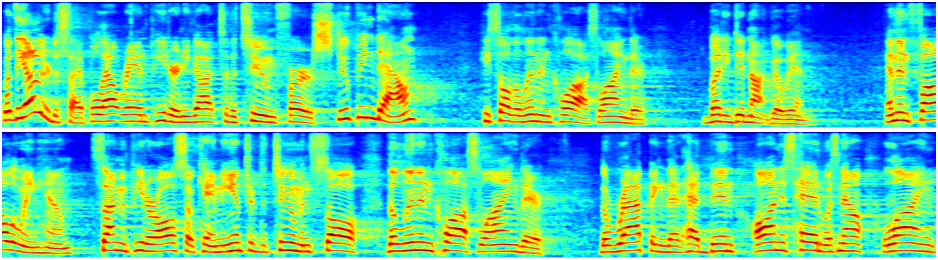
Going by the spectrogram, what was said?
But the other disciple outran Peter, and he got to the tomb first. Stooping down, he saw the linen cloths lying there, but he did not go in. And then following him, Simon Peter also came. He entered the tomb and saw the linen cloths lying there. The wrapping that had been on his head was now lying,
